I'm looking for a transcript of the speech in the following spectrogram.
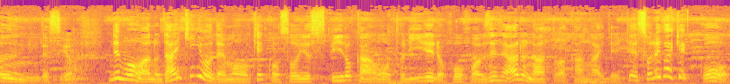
うんですよ。でもあの大企業でも結構そういうスピード感を取り入れる方法は全然あるなとは考えていてそれが結構、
